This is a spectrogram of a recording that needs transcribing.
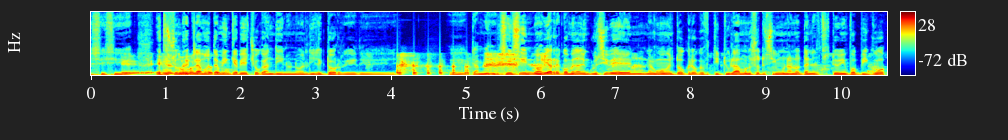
Sí, sí. Eh, este es un reclamo también que había hecho Candino, ¿no? El director de... Eh, también, sí, sí, nos había recomendado, inclusive en algún momento creo que titulamos, nosotros hicimos una nota en el sitio de Infopico,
